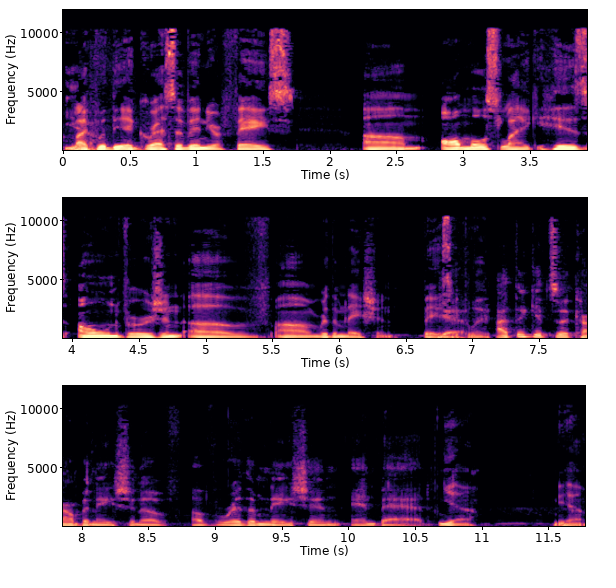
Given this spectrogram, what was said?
Yeah. like with the aggressive in your face, um, almost like his own version of um, Rhythm Nation, basically. Yeah, I think it's a combination of of Rhythm Nation and Bad. Yeah, yeah.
